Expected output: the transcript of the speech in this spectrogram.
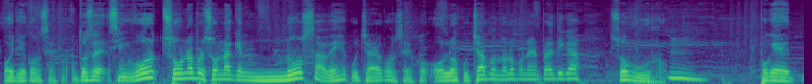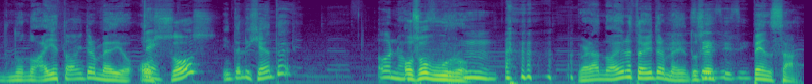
oye consejo. Entonces, si vos sos una persona que no sabes escuchar el consejo o lo escuchás pero no lo pones en práctica, sos burro. Mm. Porque no, no hay estado intermedio. O sos inteligente o no. O sos burro. Mm. ¿Verdad? No hay un estado intermedio. Entonces, pensá,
